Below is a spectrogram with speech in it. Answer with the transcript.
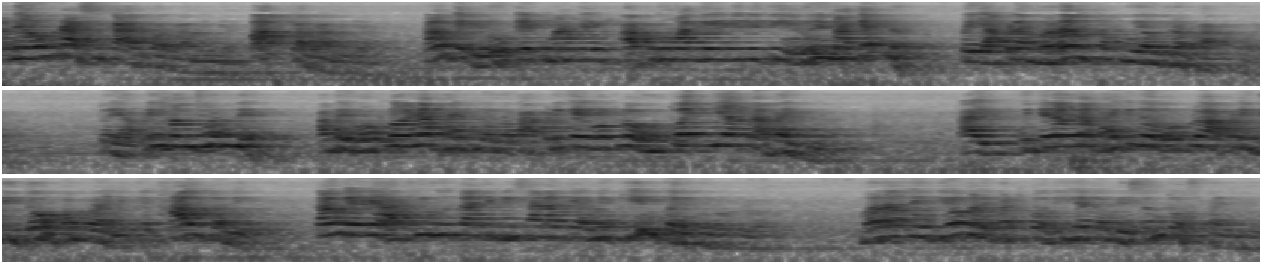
અને અવડા શિકાર કરવા માંડ્યા, પાપ કરવા માંડ્યા. કારણ કે એનું પેટ માગે, આપણું માગે એવી રીતે એનું માગે ને. પછી આપણા મણામ થકવું એ અવરા પાક હોય. તો એ આપણી સમજણ ને. આપણે રોટલો એના ભાગનો તો આપણે કઈ રોટલો ઉતો જ નહીં આપણા ભાગનો. આ કુતરાના ભાગનો રોટલો આપણે દીધો ભગવાને કે ખાવ તમે. કારણ કે એને હાથી ઉતારી બિચારા કે અમે કેમ કર્યું રોટલો? માણસને ગયો મને બટકો દીધે તો અમે સંતોષ પામ્યો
